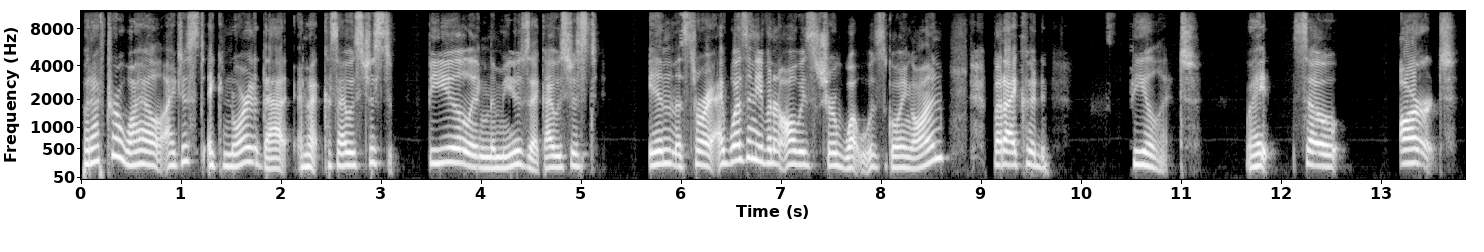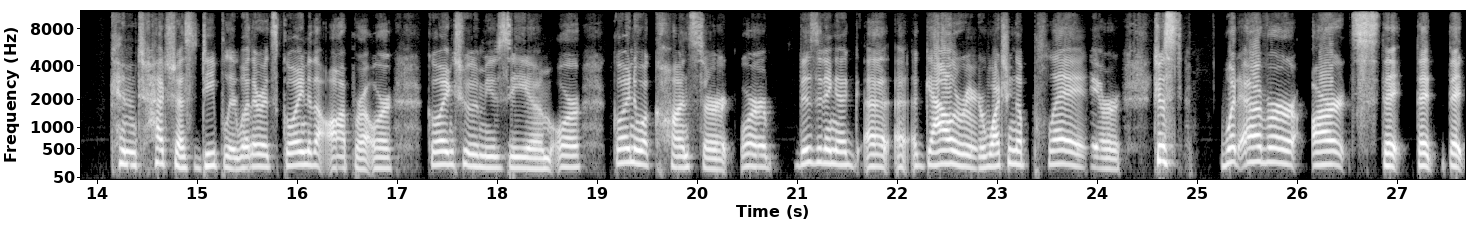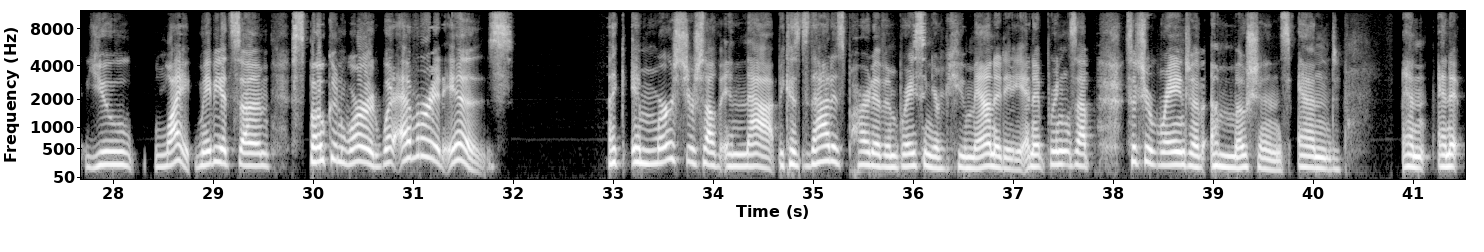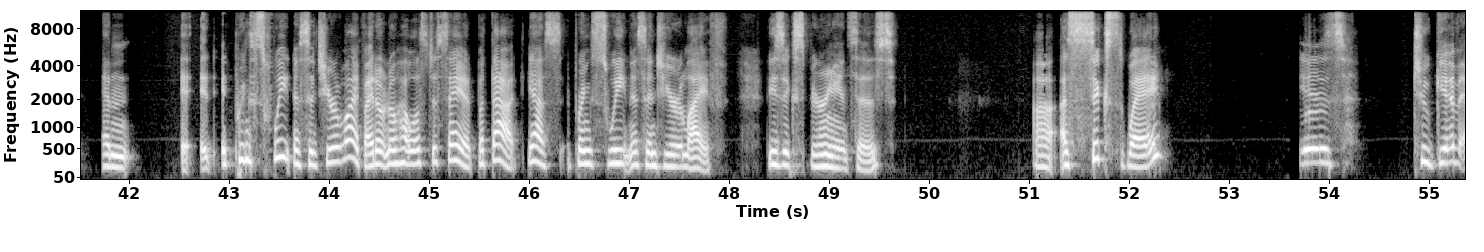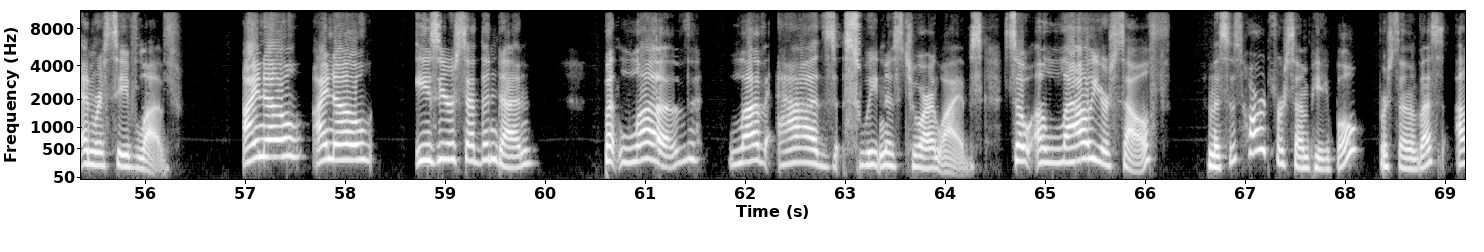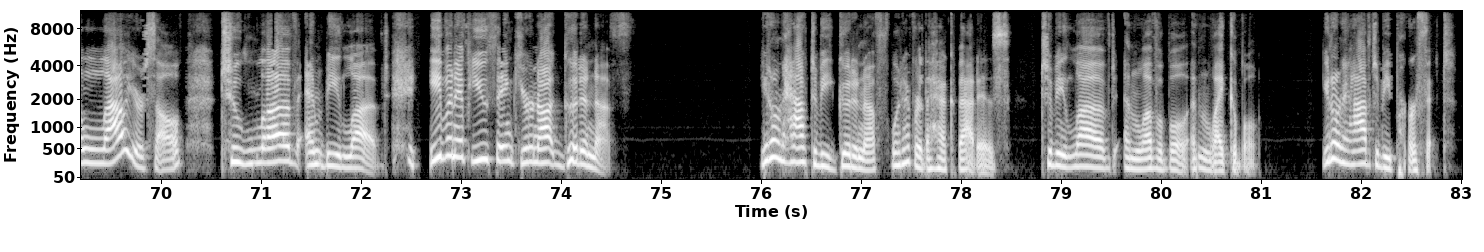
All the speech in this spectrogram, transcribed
But after a while, I just ignored that, and because I, I was just feeling the music, I was just in the story. I wasn't even always sure what was going on, but I could feel it, right? So art can touch us deeply, whether it's going to the opera or going to a museum or going to a concert or visiting a, a, a gallery or watching a play or just whatever arts that that that you like. Maybe it's um spoken word, whatever it is. Like immerse yourself in that because that is part of embracing your humanity and it brings up such a range of emotions and and and it and it, it brings sweetness into your life. I don't know how else to say it, but that, yes, it brings sweetness into your life, these experiences. Uh, a sixth way is to give and receive love. I know, I know, easier said than done, but love, love adds sweetness to our lives. So allow yourself, and this is hard for some people, of us, allow yourself to love and be loved. Even if you think you're not good enough, you don't have to be good enough, whatever the heck that is, to be loved and lovable and likable. You don't have to be perfect.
